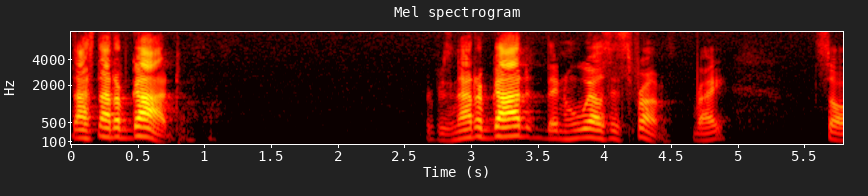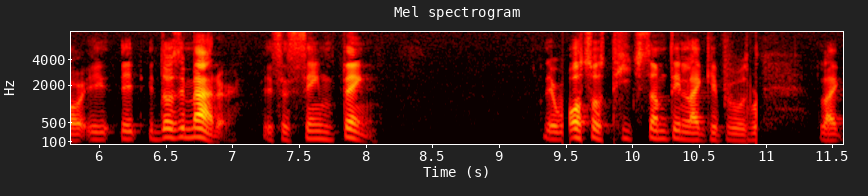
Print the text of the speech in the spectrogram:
that's not of God. If it's not of God, then who else is from, right? So it, it, it doesn't matter. It's the same thing. They will also teach something like if it was like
